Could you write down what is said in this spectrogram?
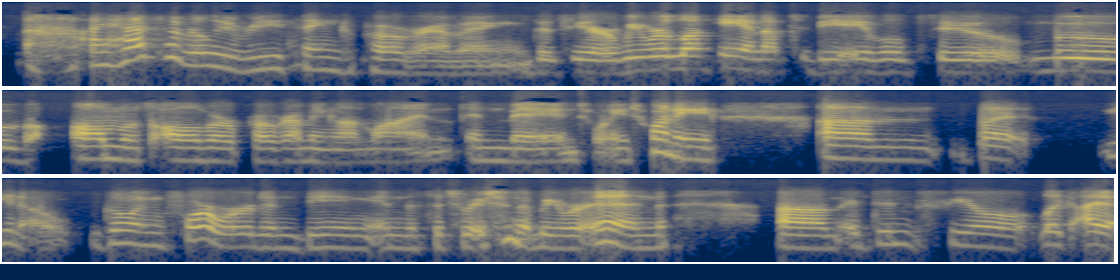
I had to really rethink programming this year. We were lucky enough to be able to move almost all of our programming online in May in 2020. Um, but, you know, going forward and being in the situation that we were in, um, it didn't feel like I,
